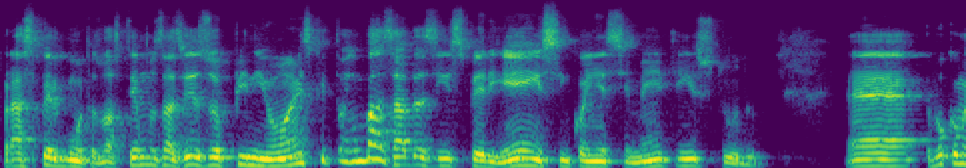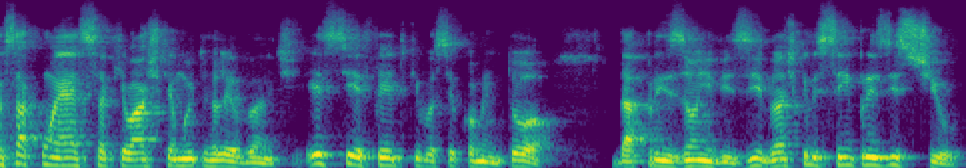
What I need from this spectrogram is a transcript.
para as perguntas. Nós temos, às vezes, opiniões que estão embasadas em experiência, em conhecimento e em estudo. É, eu vou começar com essa que eu acho que é muito relevante. Esse efeito que você comentou da prisão invisível, eu acho que ele sempre existiu.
